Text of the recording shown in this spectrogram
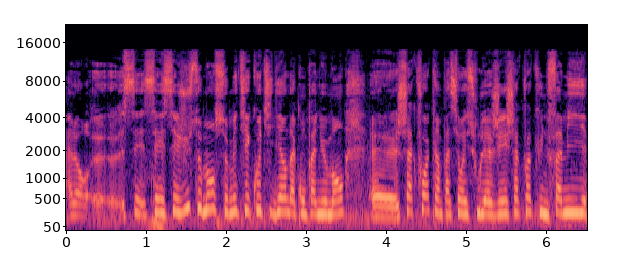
Alors, euh, c'est justement ce métier quotidien d'accompagnement. Euh, chaque fois qu'un patient est soulagé, chaque fois qu'une famille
